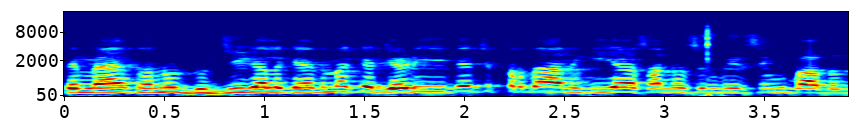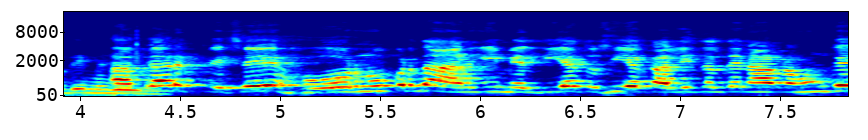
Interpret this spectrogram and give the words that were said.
ਤੇ ਮੈਂ ਤੁਹਾਨੂੰ ਦੂਜੀ ਗੱਲ ਕਹਿ ਦਵਾਂ ਕਿ ਜਿਹੜੀ ਇਹਦੇ ਚ ਪ੍ਰਧਾਨਗੀ ਆ ਸਾਨੂੰ ਸੁਖਬੀਰ ਸਿੰਘ ਬਾਦਲ ਦੀ ਮਨਜ਼ੂਰ ਹੈ ਅਗਰ ਕਿਸੇ ਹੋਰ ਨੂੰ ਪ੍ਰਧਾਨਗੀ ਮਿਲਦੀ ਹੈ ਤੁਸੀਂ ਅਕਾਲੀ ਦਲ ਦੇ ਨਾਲ ਰਹੋਗੇ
